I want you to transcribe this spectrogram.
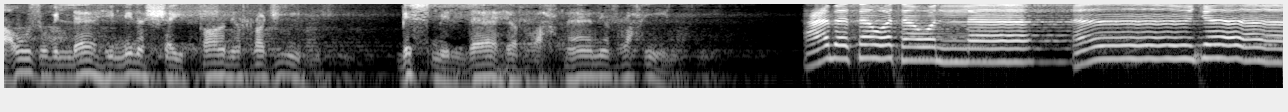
أعوذ بالله من الشيطان الرجيم. بسم الله الرحمن الرحيم. عبس وتولى أن جاءه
